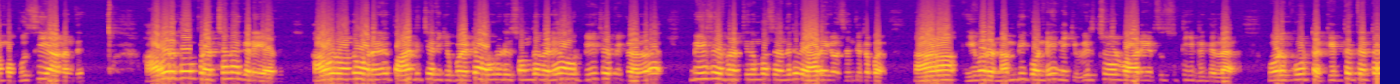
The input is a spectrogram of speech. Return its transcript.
நம்ம புசி ஆனந்த். அவருக்கும் பிரச்சனை கிடையாது. அவர் வந்து உடனே பாண்டிச்சேரிக்கு போயிட்டு அவருடைய சொந்த வேலையை அவர் பிஜேபிக்காக பிஜேபியில திரும்ப சேர்ந்துட்டு வேலைகள் செஞ்சுட்டு இருப்பார். ஆனா இவரை நம்பிக்கொண்டே இன்னைக்கு விர்ச்சுவல் வாரியர்ஸ் சுத்திட்டு இருக்குல்ல ஒரு கூட்டம் கிட்டத்தட்ட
